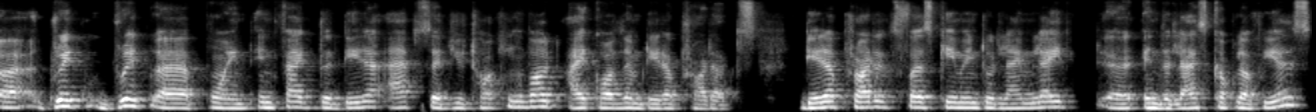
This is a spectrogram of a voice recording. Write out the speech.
uh, great, great uh, point. In fact, the data apps that you're talking about, I call them data products. Data products first came into limelight uh, in the last couple of years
